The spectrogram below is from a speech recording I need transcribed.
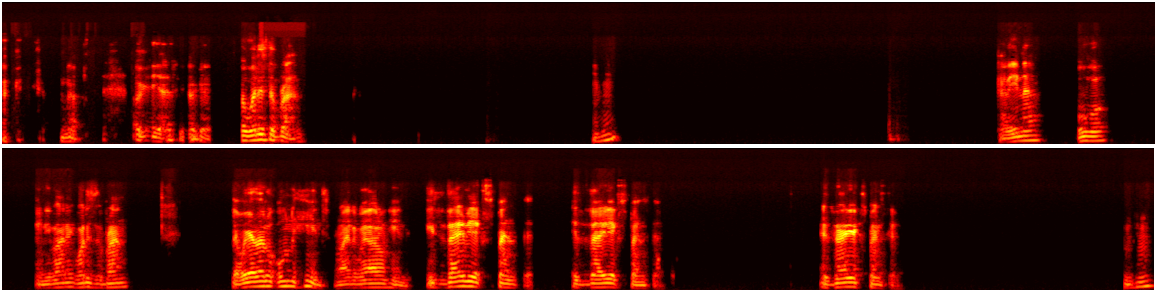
No. Okay, yes, okay. So, what is the brand? Mhm. Karina, Hugo, anybody? What is the brand? Le voy a dar un hint, right? Le voy a dar un hint. It's very expensive. It's very expensive. It's very expensive. Mhm.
